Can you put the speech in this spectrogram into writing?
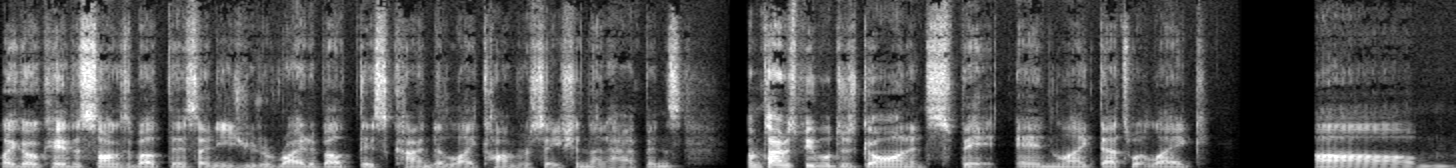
like okay the song's about this i need you to write about this kind of like conversation that happens. Sometimes people just go on and spit and like that's what like um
